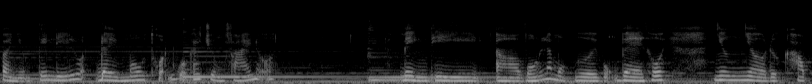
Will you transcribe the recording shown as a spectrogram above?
vào những cái lý luận đầy mâu thuẫn của các trường phái nữa mình thì uh, vốn là một người vụng về thôi nhưng nhờ được học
